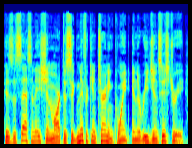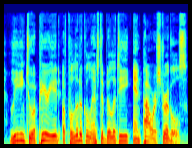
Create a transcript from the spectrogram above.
His assassination marked a significant turning point in the region's history, leading to a period of political instability and power struggles.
